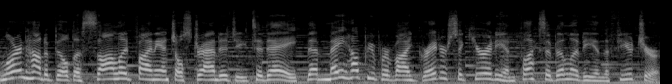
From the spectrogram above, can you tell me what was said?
Learn how to build a solid financial strategy today that may help you provide greater security and flexibility in the future.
